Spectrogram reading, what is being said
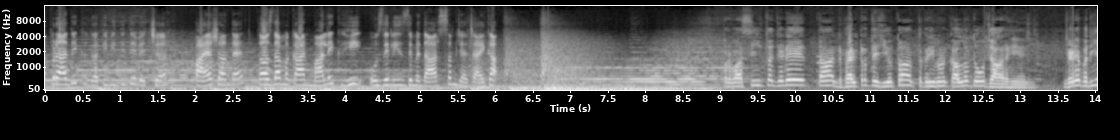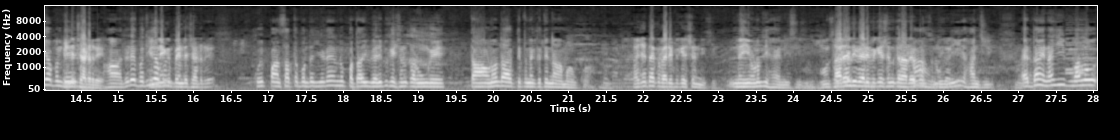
ਅਪਰਾਧਿਕ ਗਤੀਵਿਧੀ ਦੇ ਵਿੱਚ ਪਾਇਆ ਜਾਂਦਾ ਹੈ ਤਾਂ ਉਸ ਦਾ ਮਕਾਨ ਮਾਲਕ ਹੀ ਉਸ ਦੇ ਲਈ ਜ਼ਿੰਮੇਦਾਰ ਸਮਝਿਆ ਜਾਏਗਾ। ਪ੍ਰਵਾਸੀ ਤਾਂ ਜਿਹੜੇ ਤਾਂ ਡਿਫੈਕਟਰ ਤੇ ਜੀ ਉਹ ਤਾਂ ਤਕਰੀਬਨ ਕੱਲ ਤੋਂ ਜਾ ਰਹੇ ਆ ਜੀ। ਜਿਹੜੇ ਵਧੀਆ ਬੰਦੇ ਪਿੰਡ ਛੱਡ ਰਹੇ। ਹਾਂ ਜਿਹੜੇ ਵਧੀਆ ਕਿੰਨੇ ਕੁ ਪਿੰਡ ਛੱਡ ਰਹੇ? ਕੋਈ 5-7 ਬੰਦੇ ਜਿਹੜੇ ਨੂੰ ਪਤਾ ਵੀ ਵੈਰੀਫਿਕੇਸ਼ਨ ਕਰੂੰਗੇ ਤਾਂ ਉਹਨਾਂ ਦਾ ਕਿਤੇ ਨਾ ਕਿਤੇ ਨਾਮ ਆਊਗਾ। ਅਜੇ ਤੱਕ ਵੈਰੀਫਿਕੇਸ਼ਨ ਨਹੀਂ ਸੀ? ਨਹੀਂ ਉਹਨਾਂ ਦੀ ਹੈ ਨਹੀਂ ਸੀ ਜੀ। ਹੁਣ ਸਾਰਿਆਂ ਦੀ ਵੈਰੀਫਿਕੇਸ਼ਨ ਕਰਾ ਰਹੇ ਹਾਂ, ਹੋ ਹੁੰਦੀ ਨਹੀਂ ਹਾਂਜੀ। ਐਦਾਂ ਹੈ ਨਾ ਜੀ ਮੰਨ ਲਓ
